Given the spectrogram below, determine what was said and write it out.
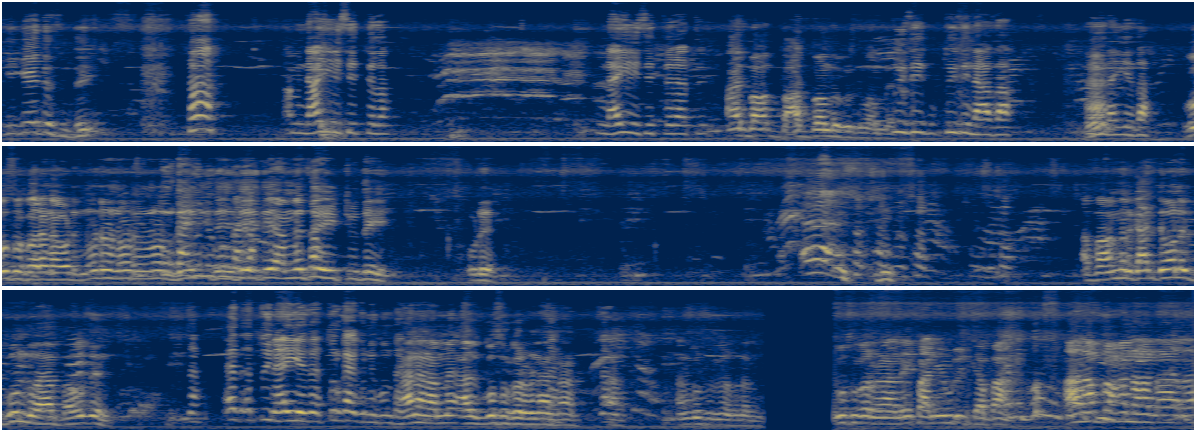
কি গাইতেছেন দেই হ্যাঁ আমি নাই এসে তেলা নাই এসে তেলা তুই আজ বাদ বাদ বন্ধ করে দিলাম তুই তুই দি না যা। হ্যাঁ? নাই যা। করে না ওঠে নোটে নোটে নোটে দেই দেই দেই আমি দেই একটু দেই। আমার অনেক বন্ধু আব্বা বুঝেন এ, এ, তুই নাই যা তোর গায়ে কোন কোন না না আমি গোসল করবে না না না, আমি গোসল করবে না গোসল করবে না এই পানি উড়ি যাবা আর আব্বা না না না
